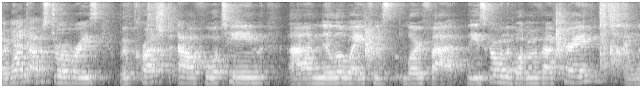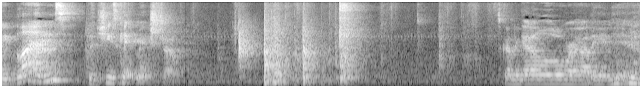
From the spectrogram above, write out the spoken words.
Okay. One cup of strawberries. We've crushed our 14 uh, Nilla wafers, low fat. These go on the bottom of our tray, and we blend the cheesecake mixture. It's gonna get a little rowdy in here.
